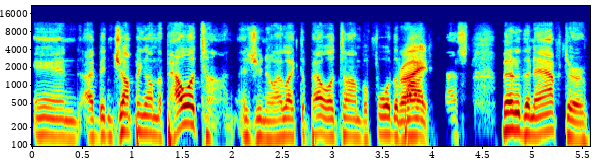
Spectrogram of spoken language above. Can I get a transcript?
and I've been jumping on the Peloton. As you know, I like the Peloton before the Right. podcast better than after.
